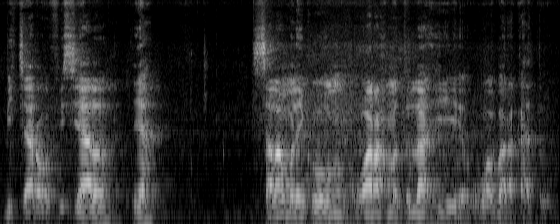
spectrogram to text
bicara official ya. Assalamualaikum warahmatullahi wabarakatuh.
